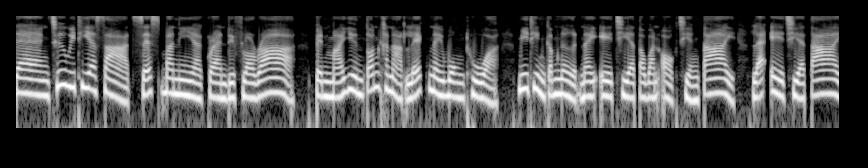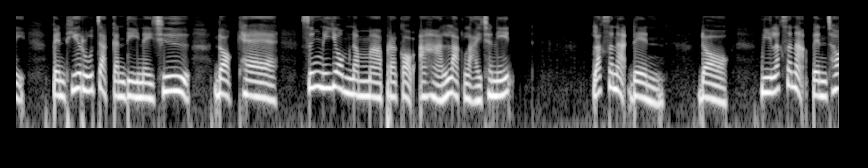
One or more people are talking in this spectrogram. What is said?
แดงชื่อวิทยาศาสตร์เซสบาเนียแกรนดิฟลอราเป็นไม้ยืนต้นขนาดเล็กในวงถั่ว มีถิ่นกำเนิดในเอเชียตะวันออกเฉียงใต้ และเอเชียใต้ เป็นที่รู้จักกันดีในชื่อ ดอกแคร์ซึ่งนิยมนำมาประกอบอาหารหลากหลายชนิด ลักษณะเด่น ดอก มีลักษณะเป็นช่อ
